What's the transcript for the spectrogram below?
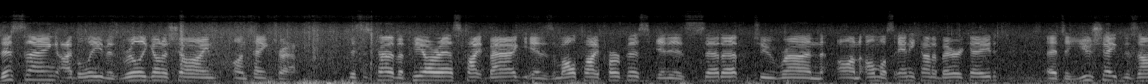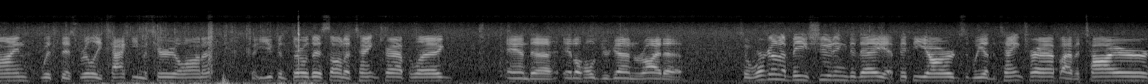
this thing I believe is really going to shine on tank traps. This is kind of a PRS type bag. It is multi-purpose. It is set up to run on almost any kind of barricade. It's a U-shaped design with this really tacky material on it. But you can throw this on a tank trap leg and uh, it'll hold your gun right up. So we're going to be shooting today at 50 yards. We have the tank trap, I have a tire,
